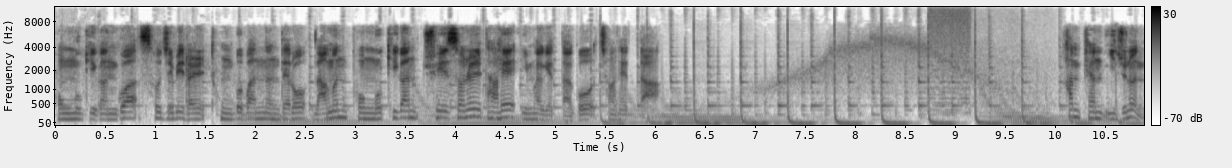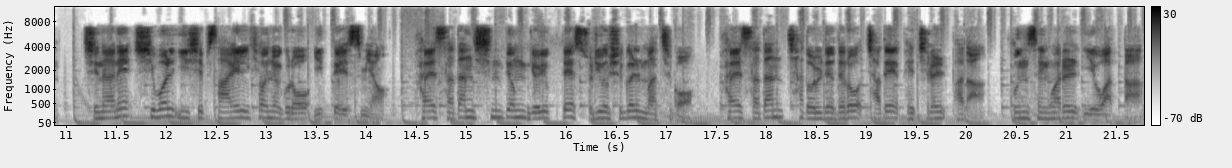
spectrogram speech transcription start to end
복무기간과 소집일을 통보받는 대로 남은 복무기간 최선을 다해 임하겠다고 전했다. 한편 이주는 지난해 10월 24일 현역으로 입대했으며 8사단 신병교육대 수료식을 마치고 8사단 차돌대대로 자대 배치를 받아 군 생활을 이어왔다.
